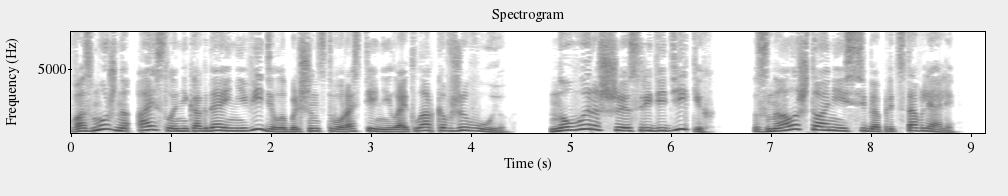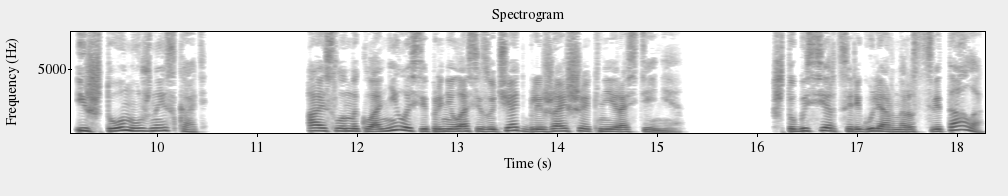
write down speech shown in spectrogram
Возможно, Айсла никогда и не видела большинство растений Лайтларка вживую, но выросшая среди диких знала, что они из себя представляли и что нужно искать. Айсла наклонилась и принялась изучать ближайшее к ней растение. Чтобы сердце регулярно расцветало,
